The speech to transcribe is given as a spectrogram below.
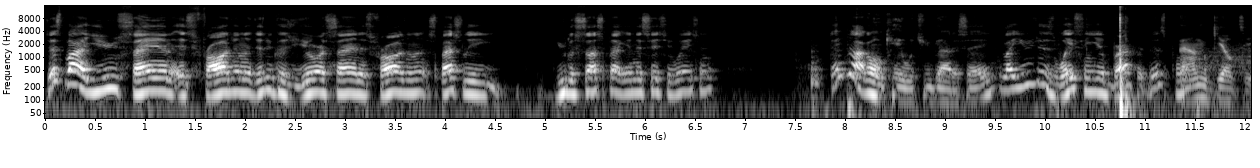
Just by you saying it's fraudulent, just because you're saying it's fraudulent, especially you the suspect in this situation, they not gonna care what you gotta say. Like you just wasting your breath at this point. Found guilty.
